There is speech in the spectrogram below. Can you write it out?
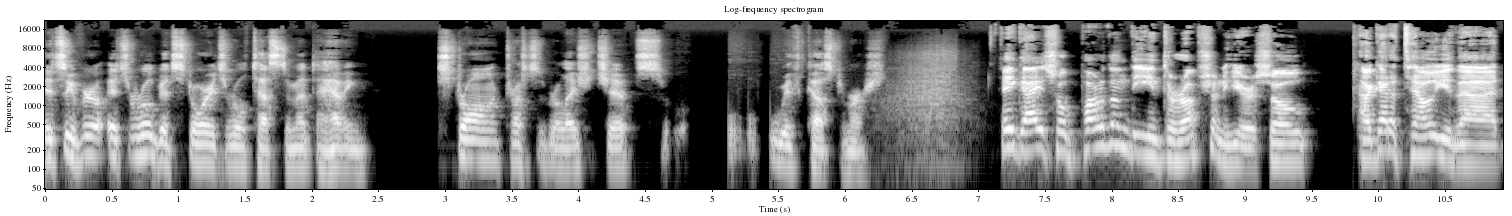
it's a real it's a real good story. It's a real testament to having strong, trusted relationships with customers. Hey guys, so pardon the interruption here. So I got to tell you that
